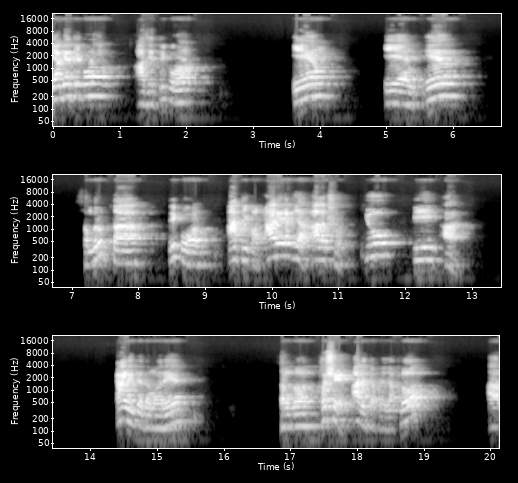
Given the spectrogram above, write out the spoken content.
ક્યાં બે ત્રિકોણો આ જે ત્રિકોણ એમ એન એલ સમરૂપતા ત્રિકોણ આ ત્રિકોણ આ નહીં લખજો આ લખશો ક્યુ પી આર આ રીતે તમારે સંગત થશે આ રીતે આપણે દાખલો આ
